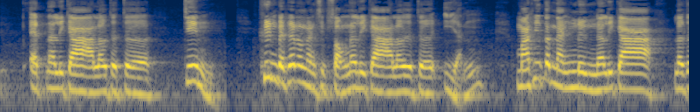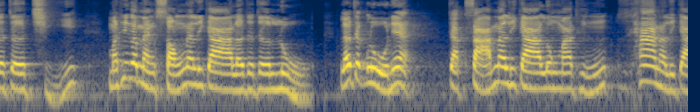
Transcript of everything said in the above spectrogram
11 นาฬิกาเราจะเจอจิ้น ขึ้นไปที่ตำแหน่ง 12 นาฬิกาเราจะเจอเอียน มาที่ตำแหน่ง 1 นาฬิกาเราจะเจอฉี มาที่ตำแหน่ง 2 นาฬิกาเราจะเจอหลู่ แล้วจากหลู่เนี่ยจาก 3 นาฬิกาลงมาถึง 5 นาฬิกา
